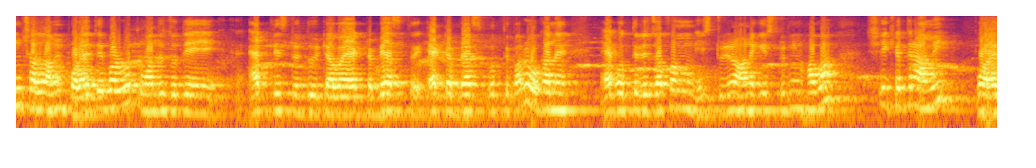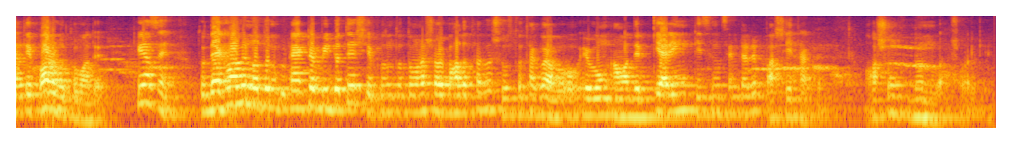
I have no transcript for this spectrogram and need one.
ইনশাল্লাহ আমি পড়াইতে পারব। তোমাদের যদি অ্যাটলিস্ট দুইটা বা একটা ব্যাচ একটা ব্যাচ করতে পারো, ওখানে একত্রে যখন স্টুডেন্ট অনেক স্টুডেন্ট হবা সেই ক্ষেত্রে আমি পড়াইতে পারব তোমাদের। ঠিক আছে? তো দেখা হবে নতুন কোনো একটা ভিডিওতে, সে পর্যন্ত তোমরা সবাই ভালো থাকো, সুস্থ থাকো এবং আমাদের কেয়ারিং টিচিং সেন্টারের পাশেই থাকো। অসংখ্য ধন্যবাদ সবাইকে।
